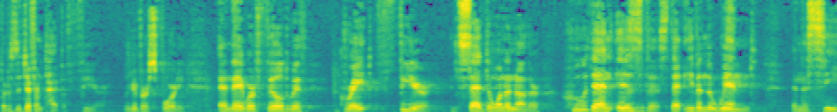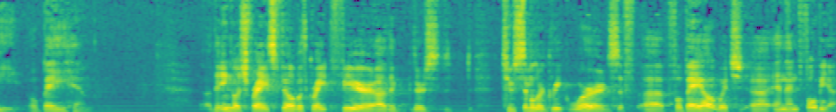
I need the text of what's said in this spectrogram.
But it was a different type of fear. Look at verse 40. And they were filled with great fear and said to one another, Who then is this that even the wind and the sea obey him? The English phrase, filled with great fear, uh, the, there's two similar Greek words, uh, phobeo, which, uh, and then phobia.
